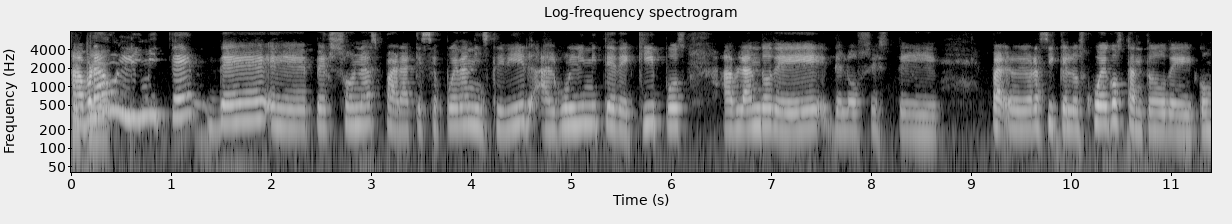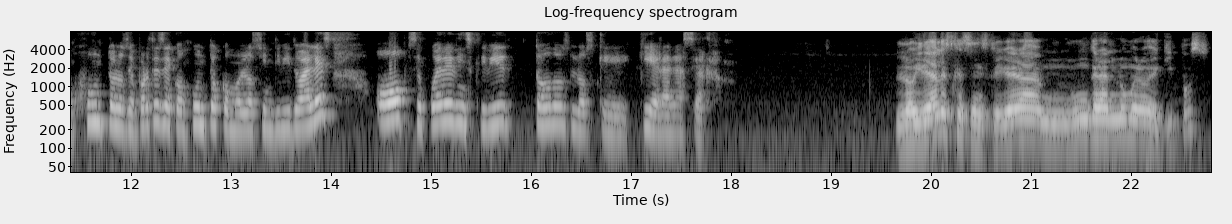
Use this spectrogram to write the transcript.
¿Habrá un límite de eh, personas para que se puedan inscribir? ¿Algún límite de equipos? Hablando de, de los este ahora sí que los juegos, tanto de conjunto, los deportes de conjunto como los individuales, o se pueden inscribir todos los que quieran hacerlo? Lo ideal es que se inscribiera un gran número de equipos,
